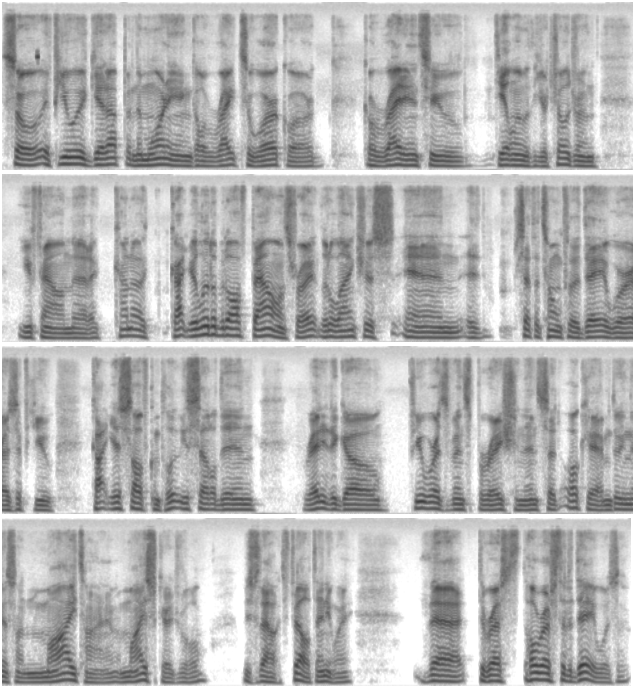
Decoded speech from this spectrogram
So if you would get up in the morning and go right to work or go right into dealing with your children, you found that it kind of got you a little bit off balance, right? A little anxious, and it set the tone for the day. Whereas if you got yourself completely settled in, ready to go, a few words of inspiration, then said, okay, I'm doing this on my time, on my schedule, which is how it felt anyway, that the rest, the whole rest of the day was uh,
